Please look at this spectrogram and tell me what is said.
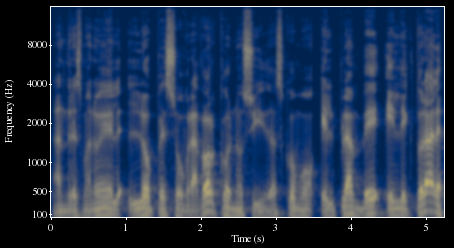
Andrés Manuel López Obrador, conocidas como el Plan B electoral.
